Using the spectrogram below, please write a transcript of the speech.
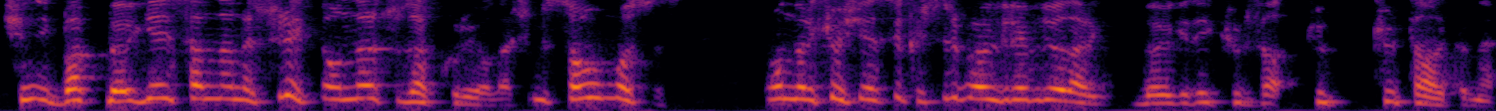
Şimdi bak bölge insanlarına sürekli onlara tuzak kuruyorlar. Şimdi savunmasız. Onları köşeye sıkıştırıp öldürebiliyorlar bölgedeki Kürt, Kürt, Kürt halkını.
